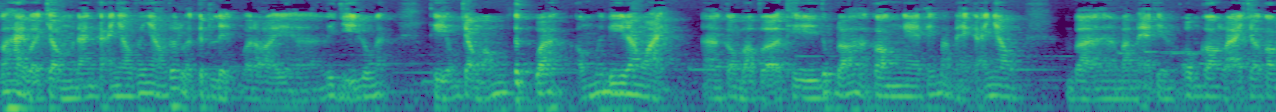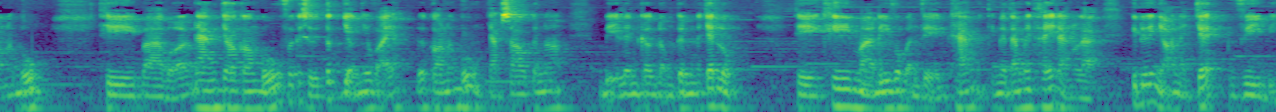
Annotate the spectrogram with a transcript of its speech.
có hai vợ chồng đang cãi nhau với nhau rất là kịch liệt và đòi uh, ly dị luôn á. Thì ông chồng ông tức quá ông mới đi ra ngoài à, còn bà vợ thì lúc đó là con nghe thấy ba mẹ cãi nhau và bà mẹ thì ôm con lại cho con nó bú. Thì bà vợ đang cho con bú với cái sự tức giận như vậy đứa con nó bú một chập sau cái nó bị lên cơn động kinh nó chết luôn. Thì khi mà đi vô bệnh viện khám thì người ta mới thấy rằng là cái đứa nhỏ này chết vì bị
